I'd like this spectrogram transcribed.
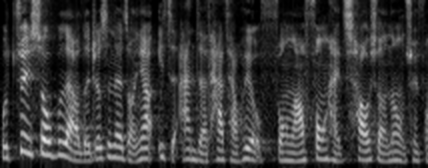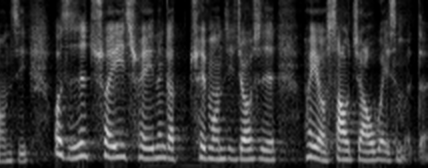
我最受不了的就是那种要一直按着它才会有风，然后风还超小的那种吹风机，或者是吹一吹那个吹风机就是会有烧焦味什么的。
